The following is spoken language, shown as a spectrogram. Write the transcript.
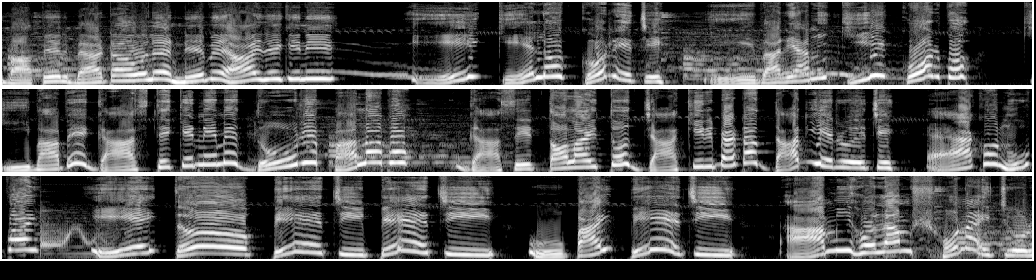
বাপের বেটা হলে নেমে আয় দেখিনি। এই কেলো করেছে? এবারে আমি কি করব? কীভাবে গাছ থেকে নেমে দৌড়ে পালাবো? গাছের তলায় তো জাকির বেটা দাঁড়িয়ে রয়েছে। এখন উপায়? এই তো পেয়েছি পেয়েছি। উপায় পেয়েছি। আমি হলাম সোনাই চোর।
